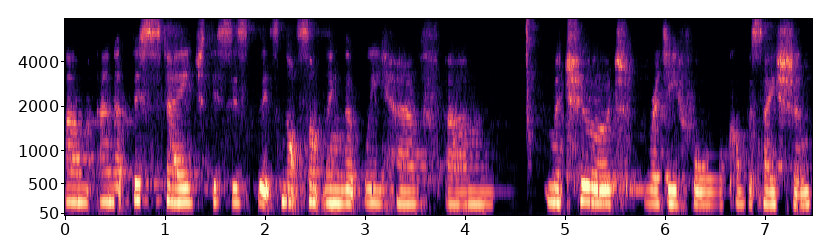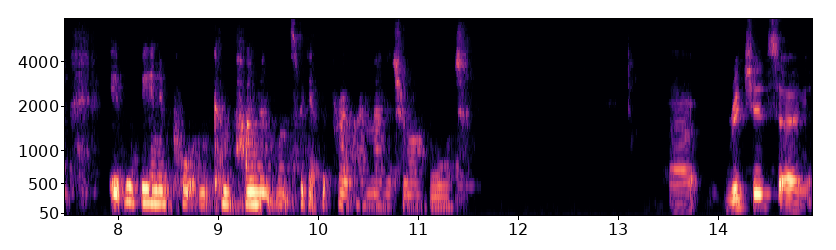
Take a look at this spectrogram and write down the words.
Um, and at this stage, this is it's not something that we have um, matured, ready for conversation. It will be an important component once we get the program manager on board. Uh, Richards, an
